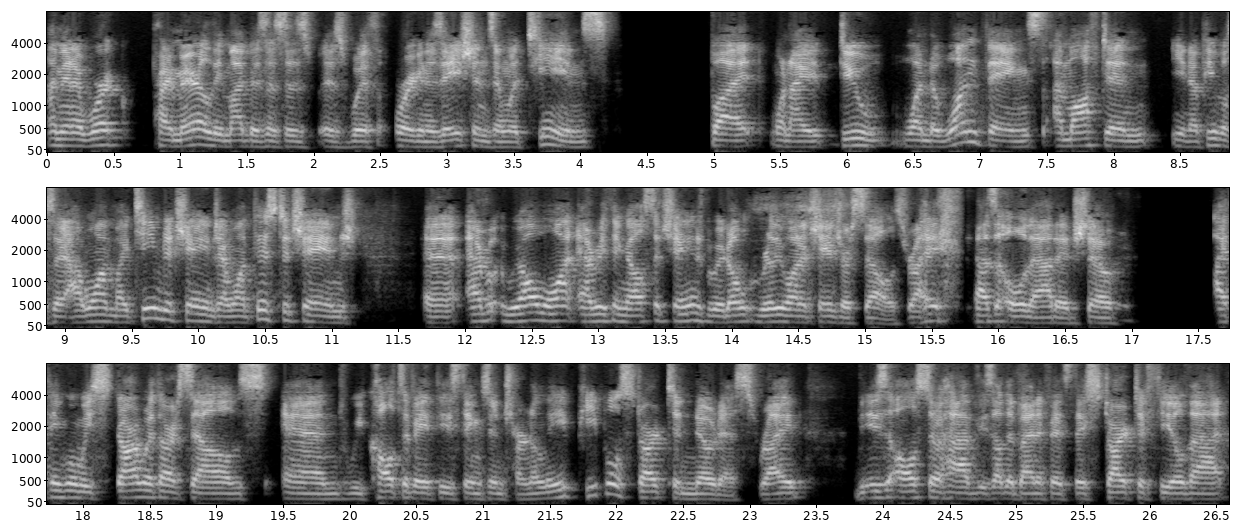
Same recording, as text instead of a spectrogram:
I mean, I work primarily, my business is, is with organizations and with teams. But when I do one to one things, I'm often, you know, people say, I want my team to change. I want this to change. And every, we all want everything else to change, but we don't really want to change ourselves, right? That's an old adage. So I think when we start with ourselves and we cultivate these things internally, people start to notice, right? These also have these other benefits. They start to feel that.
